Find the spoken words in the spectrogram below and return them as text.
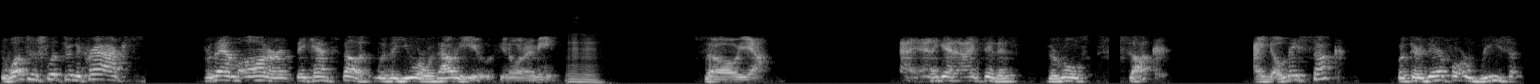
The ones who slip through the cracks, for them, honor, they can't spell it with a U or without a U, if you know what I mean. Mm-hmm. So, yeah and again, I say this: the rules suck. I know they suck, but they're there for a reason,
